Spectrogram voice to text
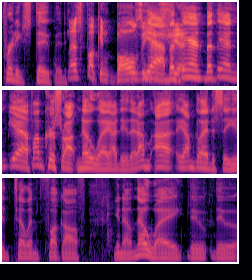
pretty stupid. That's fucking ballsy. Yeah, as but shit. then, but then, yeah, if I'm Chris Rock, no way I do that. I'm, I, I'm glad to see he'd tell him fuck off. You know, no way do do.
